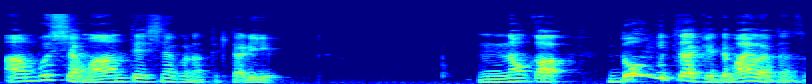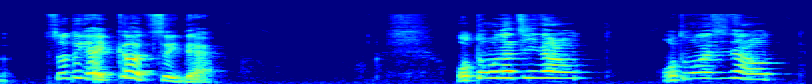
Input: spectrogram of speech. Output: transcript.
アンブッシャーも安定しなくなってきたり、なんか、どう振ってたっけって迷子だったんです。そういう時は一回落ち着いて、お友達になろうって、お友達になろうって、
